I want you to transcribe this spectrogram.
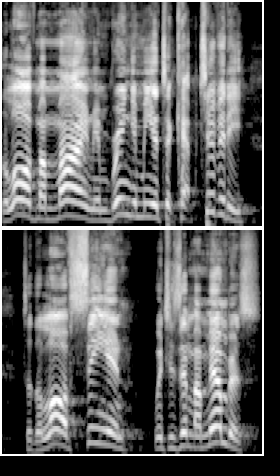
the law of my mind and bringing me into captivity to the law of sin which is in my members.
